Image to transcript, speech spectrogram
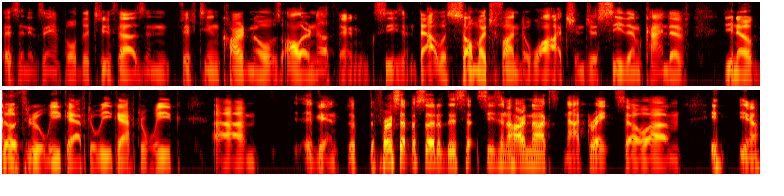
as an example, the 2015 Cardinals All or Nothing season. That was so much fun to watch and just see them kind of, you know, go through week after week after week. Um, again, the, the first episode of this season of Hard Knocks, not great. So, um, it, you know,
